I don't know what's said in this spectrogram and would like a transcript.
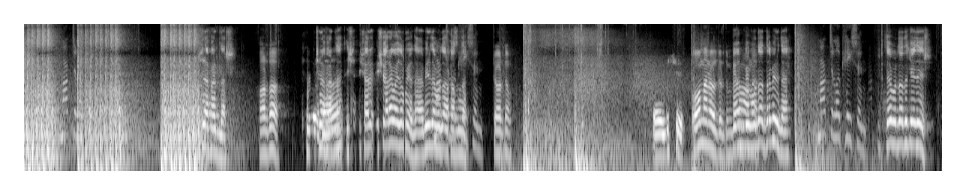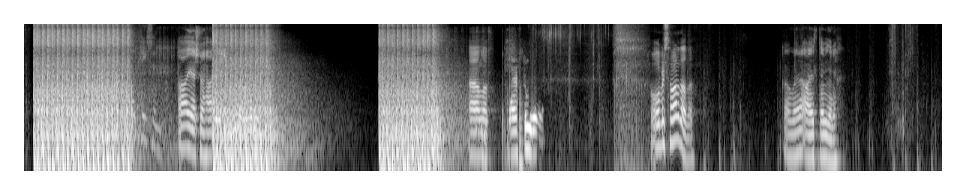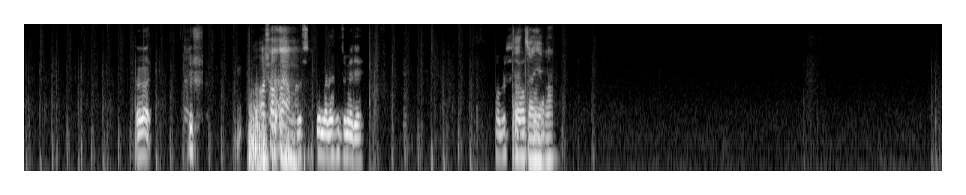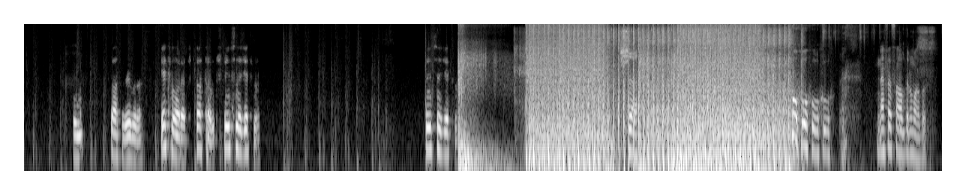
Marked a location. İki nəfərdirlər. Harda? İki nəfərdir. İş, işarə, işarə qoydum yerdə. Hə, biri də burada Marked a arxasında. location. Gördüm. Öldü ki. O mən öldürdüm. Biri Hə, bir buradadır da bir də. Marked a location. İşte buradadır gedir. Marked a location. Ay yaşa, ay yaşa. Burada, burada. Əla. Bayıktım buraya. O birisi hardadır? Kamera ayıltda bir dənə. Qaqa, düş. Aşağıdayım mən. Düş. Bunlardan hücum bir Ən sağ can yaman. Tut atır bura. Getme oraya. Tut atıram. Tutun içine getme. Tutun içine getme. Şişə. Nəfəs aldırmadıq.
